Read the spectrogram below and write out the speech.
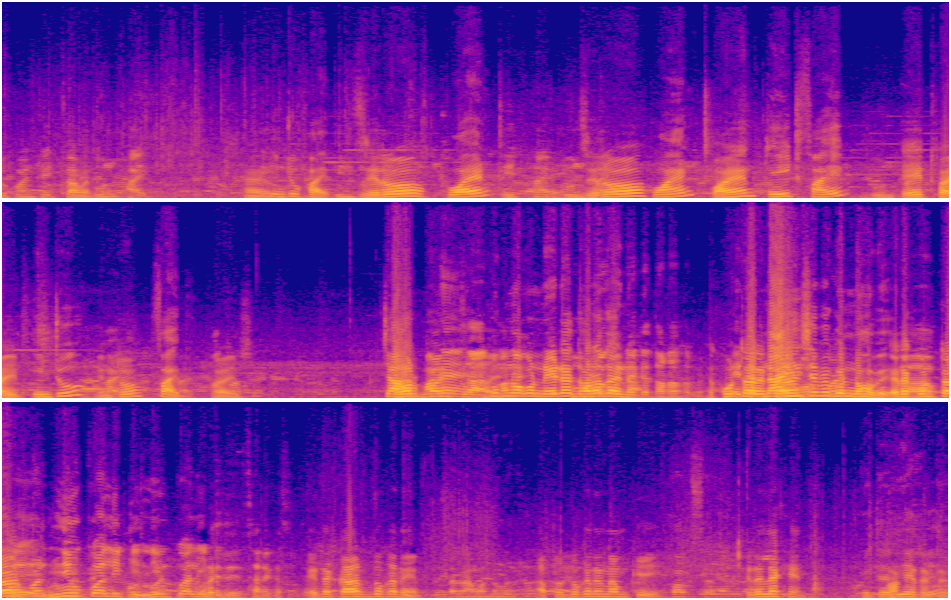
0.85 into five zero point zero point point eight five eight five into into five five চার মানে খুব নগণ্য এটা ধরা যায় না। এটা ধরা যাবে না। কোনটা? নাই হিসেবে গণ্য হবে। এটা কোনটা? নিউ কোয়ালিটি নিউ কোয়ালিটি এটা কার দোকানের? আপনার দোকানের নাম কি? এটা লেখেন। এটা।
